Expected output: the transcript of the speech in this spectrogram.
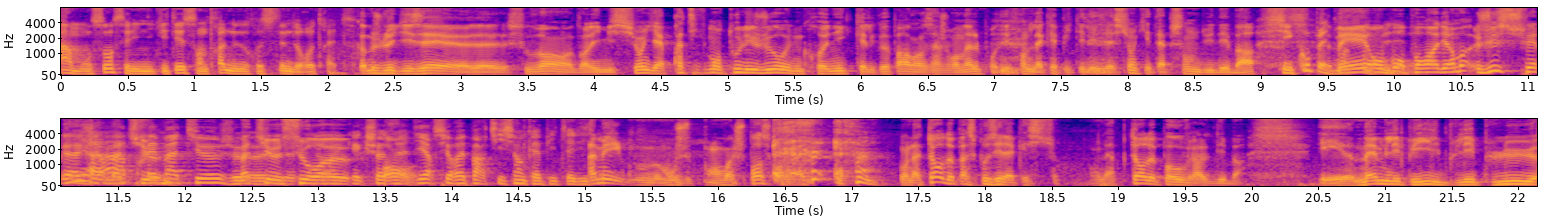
à mon sens, c'est l'iniquité centrale de notre système de retraite. Comme je le disais euh, souvent dans l'émission, il y a pratiquement tous les jours une chronique quelque part dans un journal pour défendre la capitalisation qui est absente du débat. C'est complètement. Mais on, pourra en dire moi. Juste, je fais réagir oui, Mathieu. Mathieu, je, Mathieu sur euh, quelque chose à dire sur répartition capitalisée. Ah mais moi je, pense qu'on a, on a tort de pas se poser la question. On a tort de pas ouvrir le débat. Et euh, même les pays les plus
